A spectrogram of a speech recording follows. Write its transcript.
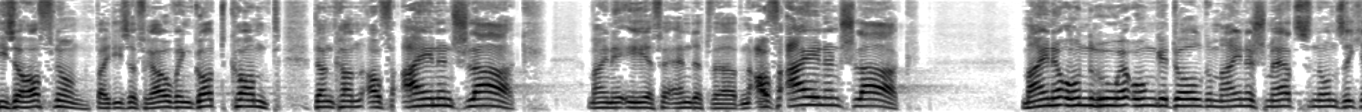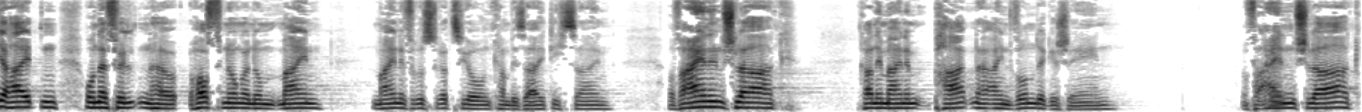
diese Hoffnung bei dieser Frau, wenn Gott kommt, dann kann auf einen Schlag meine Ehe verändert werden. Auf einen Schlag. Meine Unruhe, Ungeduld und meine Schmerzen, Unsicherheiten, unerfüllten Hoffnungen und mein, meine Frustration kann beseitigt sein. Auf einen Schlag kann in meinem Partner ein Wunder geschehen. Auf einen Schlag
